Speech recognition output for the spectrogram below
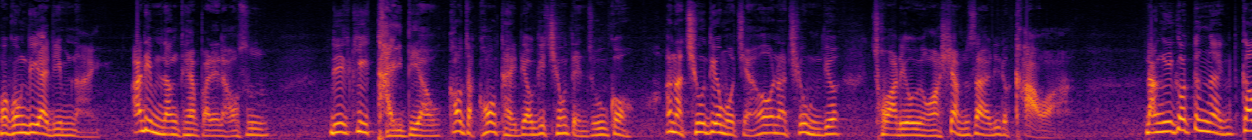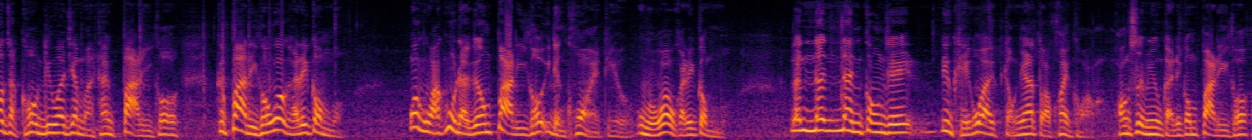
我讲你爱啉奶。啊！你毋通听别个老师，你去抬掉九十箍抬掉去抢电子股，啊！若抢着无正好，若抢毋着，带流用啊，闪晒你就哭啊！人伊搁转来九十箍叫我只嘛，趁百二箍，佮百二箍我甲你讲无，我偌久来讲百二箍一定看会着，有无？我有甲你讲无？咱咱咱讲这，你摕我重影大块看，黄世明有甲你讲百二箍，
